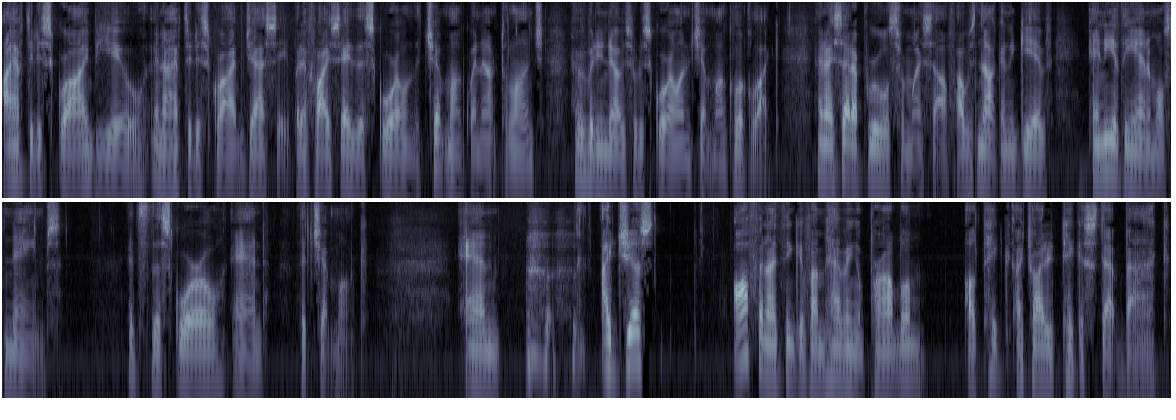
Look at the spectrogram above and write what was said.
I have to describe you and I have to describe Jesse. But if I say the squirrel and the chipmunk went out to lunch, everybody knows what a squirrel and a chipmunk look like. And I set up rules for myself. I was not going to give any of the animals names. It's the squirrel and the chipmunk. And I just often I think if I'm having a problem, I'll take I try to take a step back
